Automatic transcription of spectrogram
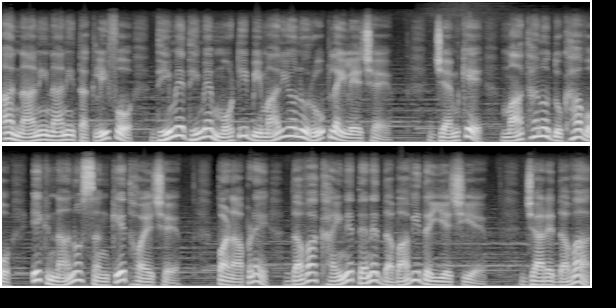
આ નાની નાની તકલીફો ધીમે ધીમે મોટી બીમારીઓનું રૂપ લઈ લે છે. જેમ કે માથાનો દુખાવો એક નાનો સંકેત હોય છે. પણ આપણે દવા ખાઈને તેને દબાવી દઈએ છીએ. જ્યારે દવા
